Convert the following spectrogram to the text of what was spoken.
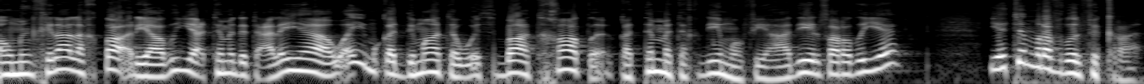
أو من خلال أخطاء رياضية اعتمدت عليها أو أي مقدمات أو إثبات خاطئ قد تم تقديمه في هذه الفرضية يتم رفض الفكرة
